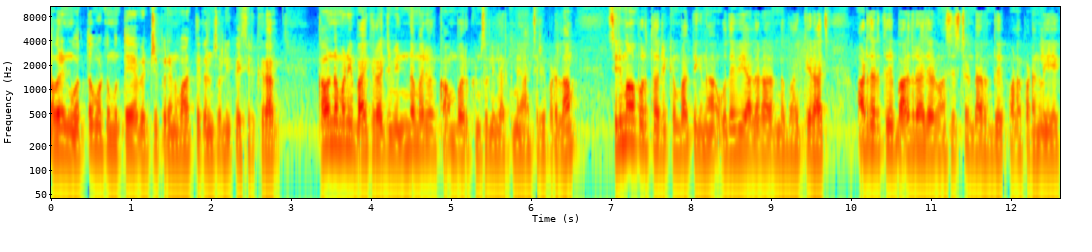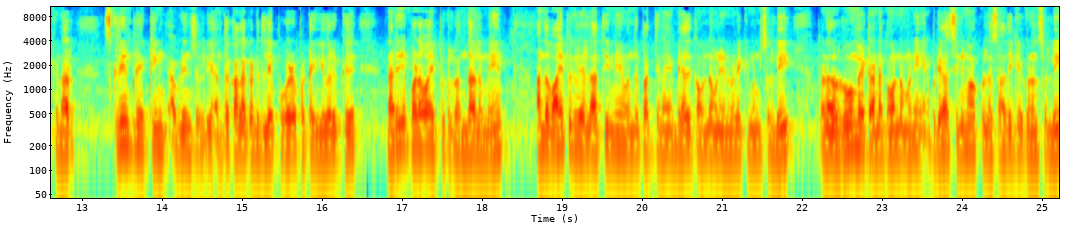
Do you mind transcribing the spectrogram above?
அவரின் ஒத்த ஓட்டு முத்தையா வெற்றி பெறன் வாழ்த்துக்கள்னு சொல்லி பேசியிருக்கிறார். கவுண்டமணி பாக்யராஜும் இந்த மாதிரி ஒரு காம்போ இருக்குன்னு சொல்லி எல்லாருக்குமே ஆச்சரியப்படலாம். சினிமாவை பொறுத்த வரைக்கும் பார்த்தீங்கன்னா உதவியாளராக இருந்த பாக்யராஜ் அடுத்தடுத்து பாரதிராஜாவின் அசிஸ்டண்ட்டாக இருந்து பல படங்களை இயக்கினார். ஸ்க்ரீன் பிளே கிங் அப்படின்னு சொல்லி அந்த காலகட்டத்திலே புகழப்பட்ட இவருக்கு நிறைய பட வாய்ப்புகள் வந்தாலுமே அந்த வாய்ப்புகள் எல்லாத்தையுமே வந்து பார்த்தீங்கன்னா எப்படியாவது கவுண்டமணி நுழைக்கணும்னு சொல்லி தன்னோட ரூம்மேட்டான கவுண்டமணியை எப்படியாவது சினிமாக்குள்ளே சாதிக்கணும்னு சொல்லி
